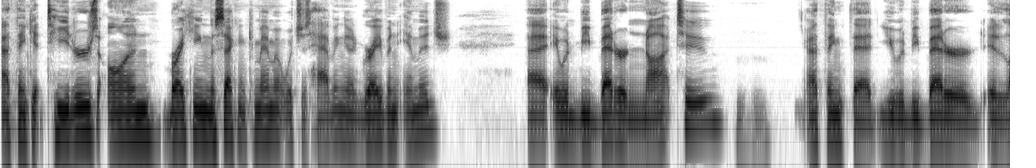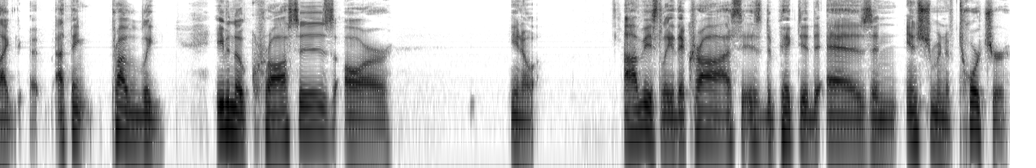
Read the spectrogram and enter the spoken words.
I think it teeters on breaking the second commandment, which is having a graven image. Uh, it would be better not to. Mm-hmm. I think that you would be better. It, like I think probably, even though crosses are, you know, obviously the cross is depicted as an instrument of torture.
